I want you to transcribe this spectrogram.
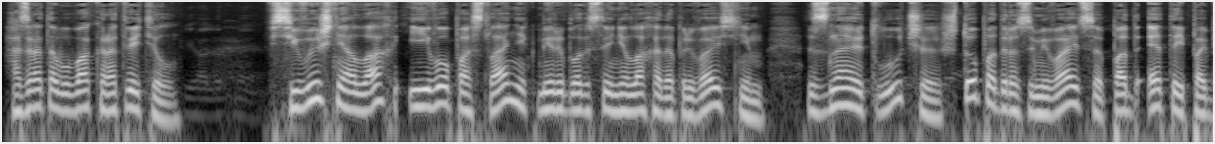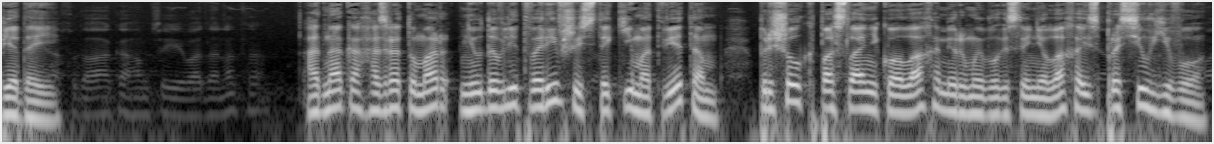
Хазрат Абу Бакр ответил, «Всевышний Аллах и его посланник, мир и благословение Аллаха да с ним, знают лучше, что подразумевается под этой победой». Однако Хазрат Умар, не удовлетворившись таким ответом, пришел к посланнику Аллаха, мир ему и благословение Аллаха, и спросил его,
